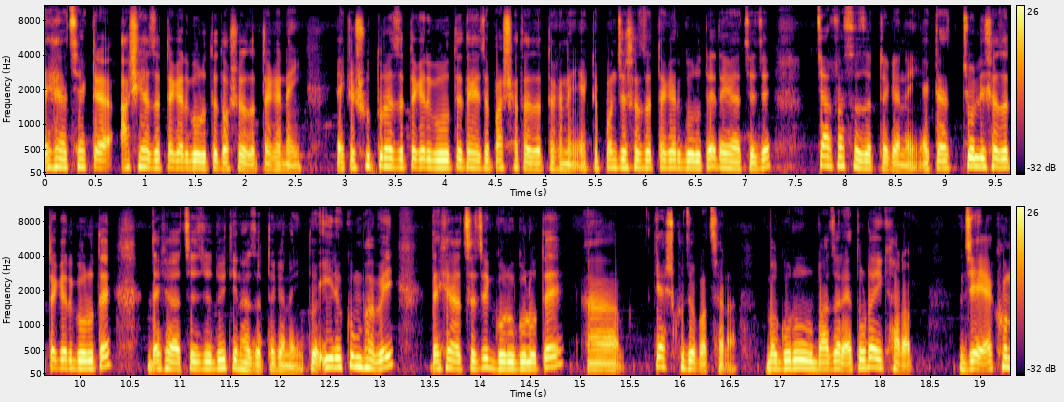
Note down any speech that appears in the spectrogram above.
দেখা যাচ্ছে একটা আশি হাজার টাকার গরুতে দশ হাজার টাকা নেই। একটা সত্তর হাজার টাকার গরুতে দেখা যাচ্ছে পাঁচ সাত হাজার টাকা নেই। একটা পঞ্চাশ হাজার টাকার গরুতে দেখা যাচ্ছে যে চার পাঁচ হাজার টাকা নেই। একটা চল্লিশ হাজার টাকার গরুতে দেখা যাচ্ছে যে দুই তিন হাজার টাকা নেই। তো এইরকমভাবেই দেখা যাচ্ছে যে গরুগুলোতে ক্যাশ খুঁজে পাচ্ছে না বা গরুর বাজার এতটাই খারাপ যে এখন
